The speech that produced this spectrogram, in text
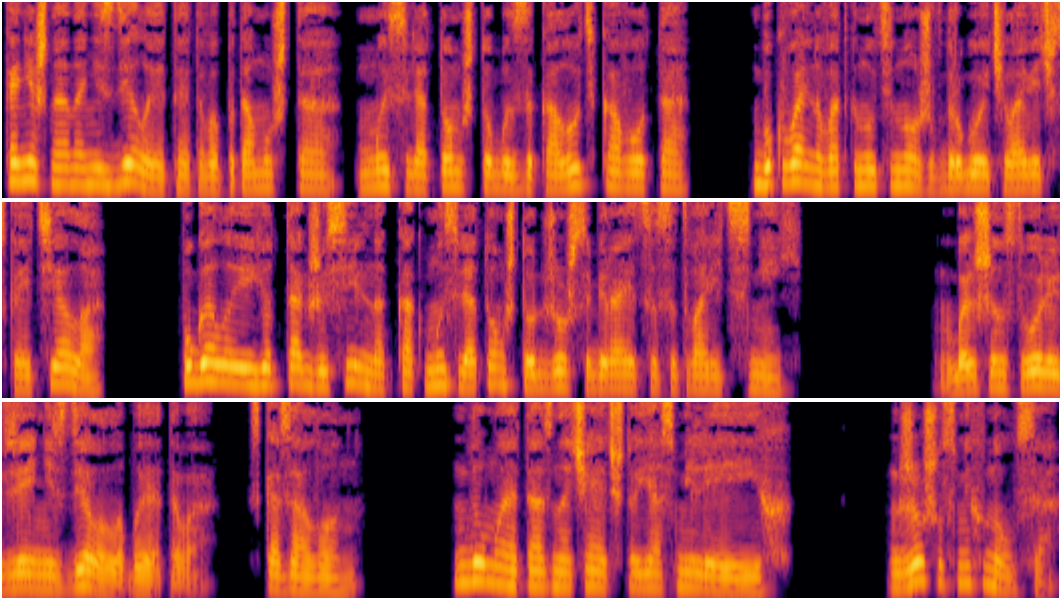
Конечно, она не сделает этого, потому что мысль о том, чтобы заколоть кого-то, буквально воткнуть нож в другое человеческое тело, пугала ее так же сильно, как мысль о том, что Джош собирается сотворить с ней. «Большинство людей не сделало бы этого», — сказал он. «Думаю, это означает, что я смелее их». Джош усмехнулся.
